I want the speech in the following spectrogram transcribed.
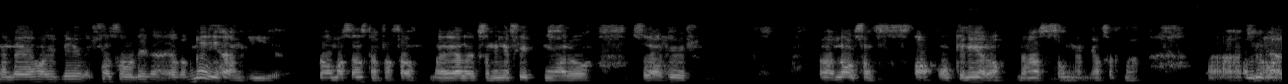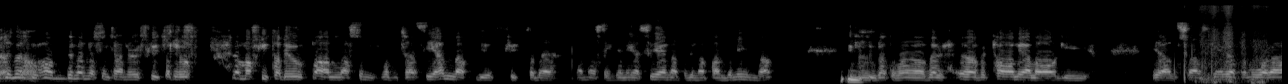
men det har ju blivit, känns som att det blir jävla mayhem i damallsvenskan framförallt när det gäller liksom inflyttningar och sådär. Hur, lag som ja, åker ner då, den här säsongen jämfört med Ja, du hade, väl, du hade väl något sånt här när, du flyttade upp, när man flyttade upp alla som var potentiella att bli uppflyttade när man stängde ner serierna på grund av pandemin. Va? Mm. gjorde att det var över, övertaliga lag i, i allsvenskan. Jag vet att våra,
